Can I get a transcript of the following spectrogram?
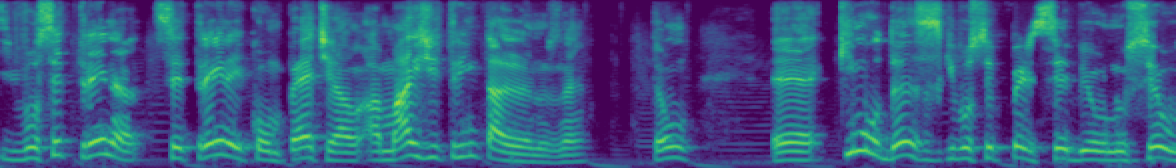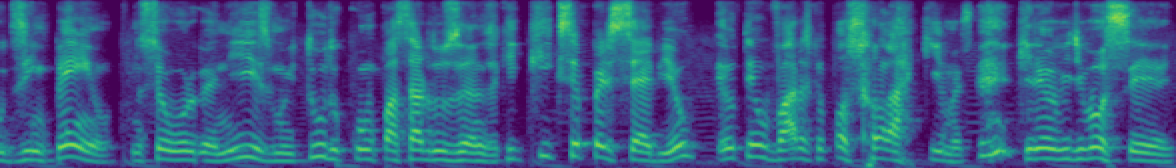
e você treina, você treina e compete há, há mais de 30 anos, né? Então, é, que mudanças que você percebeu no seu desempenho, no seu organismo e tudo com o passar dos anos? O que, que, que, você percebe? Eu, eu tenho várias que eu posso falar aqui, mas queria ouvir de você.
